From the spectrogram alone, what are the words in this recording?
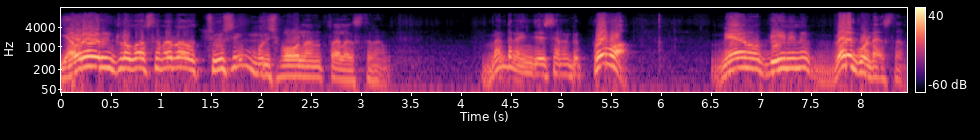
ఎవరెవరి ఇంట్లోకి వస్తున్నారో అది చూసి మురిసిపోవాలని తలేస్తున్నాను. వెంటనే ఏం చేశానంటే ప్రభా నేను దీనిని వెరగొట్టేస్తాను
